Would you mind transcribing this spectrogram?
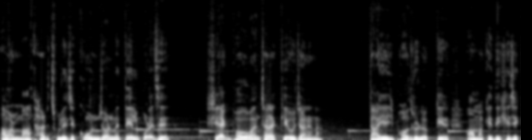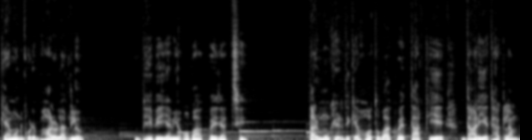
আমার মাথার চুলে যে কোন জন্মে তেল পড়েছে, সে এক ভগবান ছাড়া কেউ জানে না। তাই এই ভদ্রলোকটির আমাকে দেখে যে কেমন করে ভালো লাগল, ভেবেই আমি অবাক হয়ে যাচ্ছি। তার মুখের দিকে হতবাক হয়ে তাকিয়ে দাঁড়িয়ে থাকলাম।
